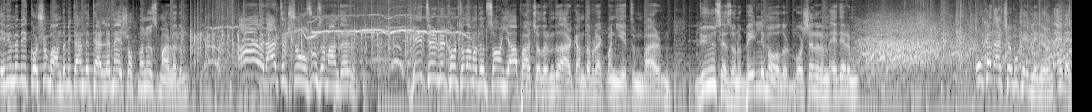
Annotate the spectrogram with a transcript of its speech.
Evime bir koşu bandı, bir tane de terleme eşofmanı ısmarladım. Aa, evet artık şu uzun zamandır bir türlü kurtulamadığım son yağ parçalarını da arkamda bırakma niyetim var. Düğün sezonu belli mi olur? Boşanırım, ederim. O kadar çabuk evleniyorum, evet.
